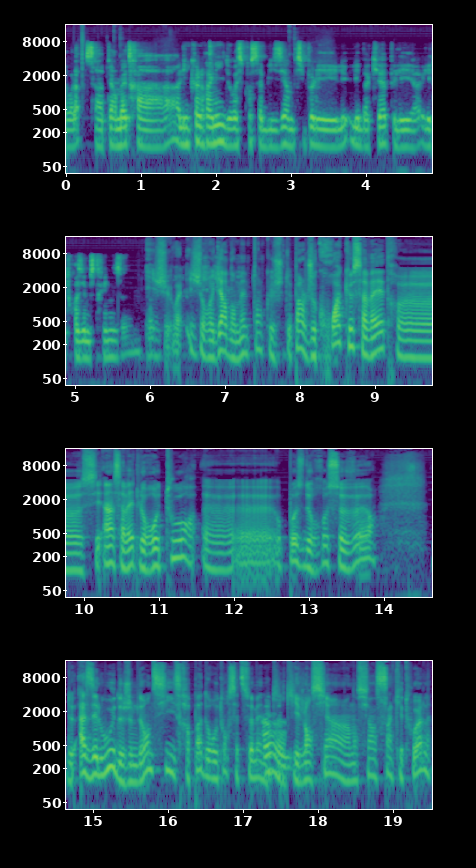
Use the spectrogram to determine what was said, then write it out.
voilà, ça va permettre à, Lincoln Riley de responsabiliser un petit peu les, les, backups et les, les troisième strings. Et je, je, regarde en même temps que je te parle. Je crois que ça va être, c'est un, ça va être le retour au poste de receveur de Hazelwood. Je me demande s'il ne sera pas de retour cette semaine, ah. qui, est l'ancien, un ancien 5 étoiles.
